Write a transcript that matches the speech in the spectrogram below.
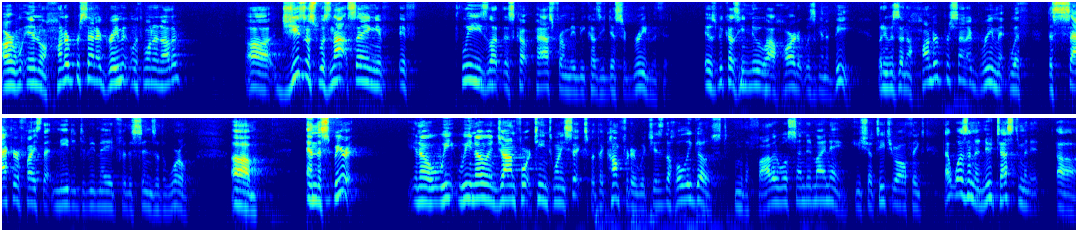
are in 100% agreement with one another. Uh, Jesus was not saying, if, if please let this cup pass from me because he disagreed with it. It was because he knew how hard it was going to be. But he was in 100% agreement with the sacrifice that needed to be made for the sins of the world. Um, and the Spirit. You know, we, we know in John 14, 26, but the Comforter, which is the Holy Ghost, whom the Father will send in my name, he shall teach you all things. That wasn't a New Testament uh,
